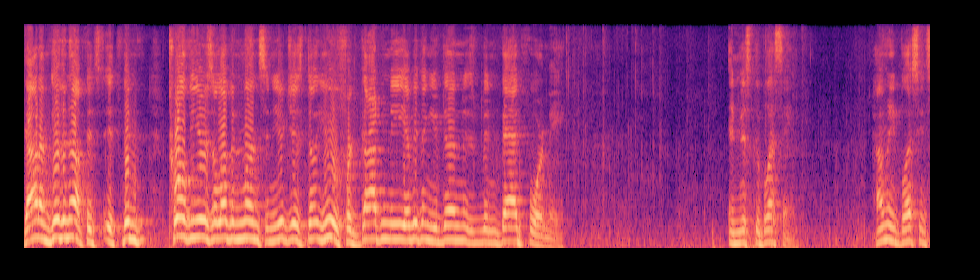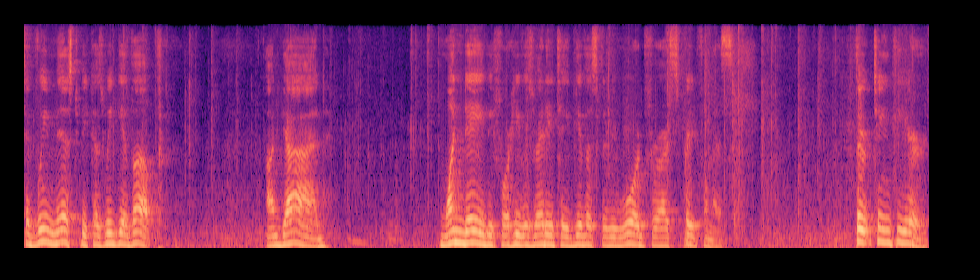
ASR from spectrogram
God, I'm giving up. It's, it's been 12 years, 11 months, and you just don't, you have forgotten me. Everything you've done has been bad for me. And missed the blessing. How many blessings have we missed because we give up on God one day before He was ready to give us the reward for our faithfulness? 13th year,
